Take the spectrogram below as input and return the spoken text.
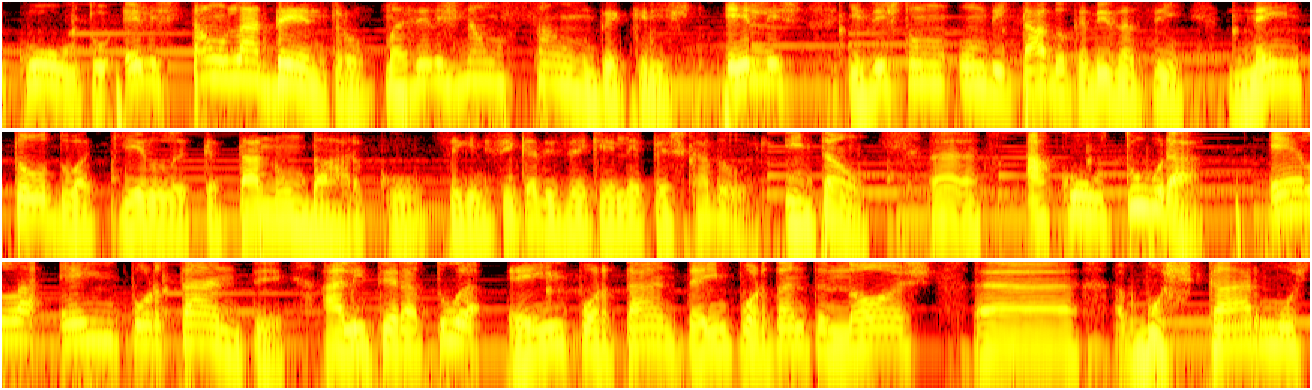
culto, eles estão lá dentro, mas eles não são de Cristo. Eles, existe um, um ditado que diz assim: nem todo aquele que está num barco significa dizer que ele é pescador. Então, uh, a cultura ela é importante. A literatura é importante. É importante nós uh, buscarmos,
